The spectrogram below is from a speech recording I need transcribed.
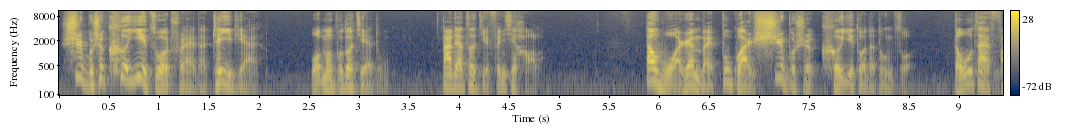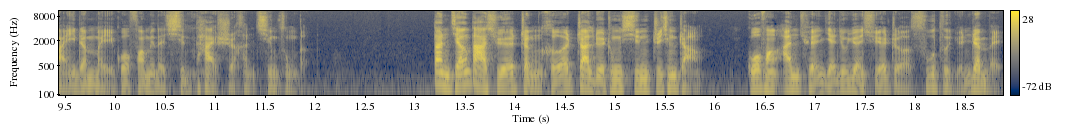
是不是刻意做出来的这一点，我们不做解读，大家自己分析好了。但我认为，不管是不是刻意做的动作，都在反映着美国方面的心态是很轻松的。淡江大学整合战略中心执行长、国防安全研究院学者苏子云认为，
